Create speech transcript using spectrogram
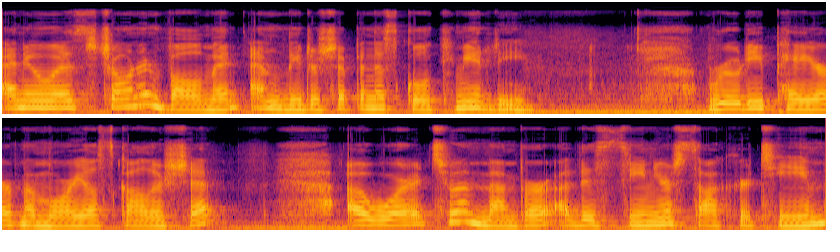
and who has shown involvement and leadership in the school community. Rudy Payer Memorial Scholarship, awarded to a member of the senior soccer team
